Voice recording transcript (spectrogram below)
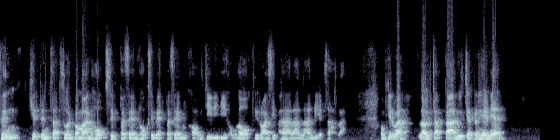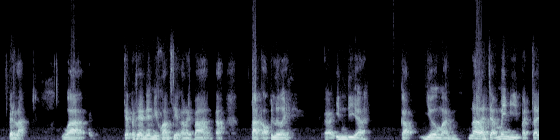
ซึ่งคิดเป็นสัดส่วนประมาณ 60% 61%ของ GDP ของโลกที่ 115 ล้านล้านเหรียญสหรัฐ ผมคิดว่าเราจับตาดู7ประเทศเนี่ยเป็นหลักว่าเจ็ดประเทศนี้มีความเสี่ยงอะไรบ้างอะตัดออกไปเลยอินเดียกับเยอรมัน น่าจะไม่มีปัจจัย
